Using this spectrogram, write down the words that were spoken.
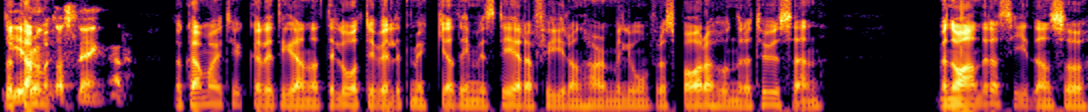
Då I runda slängar. Då kan man ju tycka lite grann att det låter väldigt mycket att investera 4,5 miljoner för att spara 100 000. Men å andra sidan så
